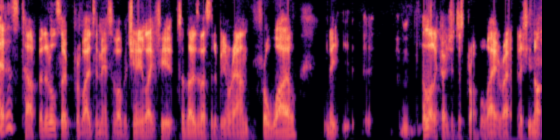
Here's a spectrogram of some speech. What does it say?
It is tough but it also provides a massive opportunity like for, for those of us that have been around for a while. You know a lot of coaches just drop away, right? If you're not.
